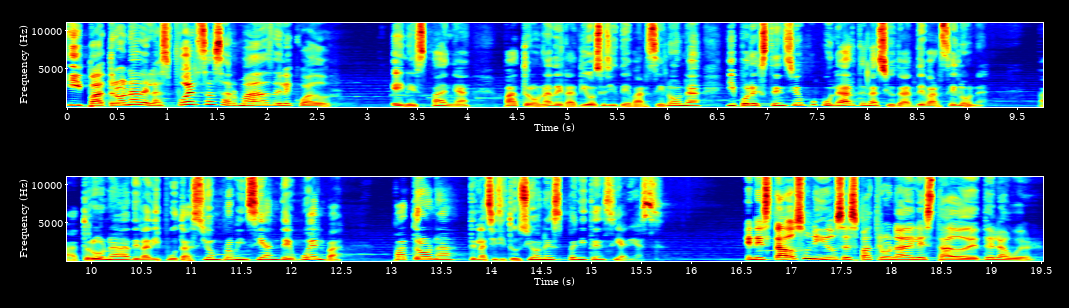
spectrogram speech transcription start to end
y patrona de las Fuerzas Armadas del Ecuador. En España, patrona de la diócesis de Barcelona y por extensión popular de la ciudad de Barcelona, patrona de la Diputación Provincial de Huelva, patrona de las instituciones penitenciarias. En Estados Unidos es patrona del estado de Delaware.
